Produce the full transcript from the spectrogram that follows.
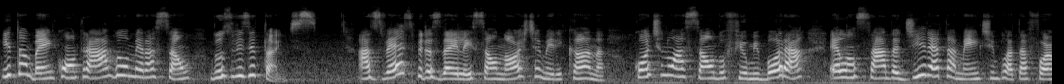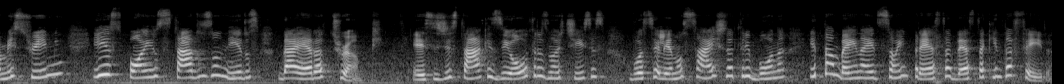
e também contra a aglomeração dos visitantes. Às vésperas da eleição norte-americana, continuação do filme Borá é lançada diretamente em plataforma streaming e expõe os Estados Unidos da era Trump. Esses destaques e outras notícias você lê no site da Tribuna e também na edição impressa desta quinta-feira.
